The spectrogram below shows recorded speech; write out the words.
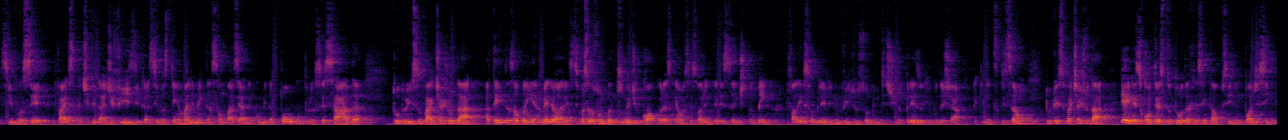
se você faz atividade física, se você tem uma alimentação baseada em comida pouco processada, tudo isso vai te ajudar a ter idas ao banheiro melhores. Se você usa um banquinho de cócoras, que é um acessório interessante também, falei sobre ele no vídeo sobre intestino preso, que eu vou deixar aqui na descrição, tudo isso vai te ajudar. E aí, nesse contexto todo, acrescentar o psyllium pode sim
